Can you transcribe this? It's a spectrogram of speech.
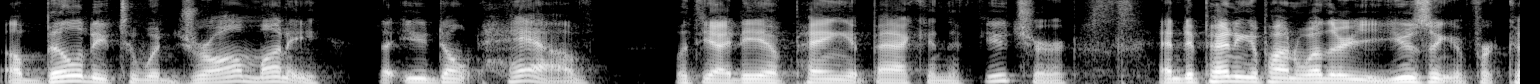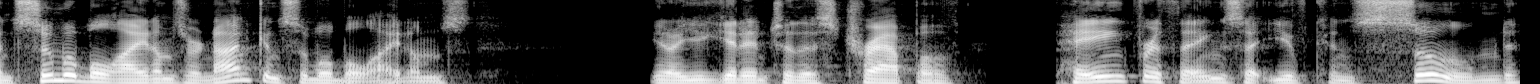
ability to withdraw money that you don't have, with the idea of paying it back in the future, and depending upon whether you're using it for consumable items or non-consumable items, you know, you get into this trap of paying for things that you've consumed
